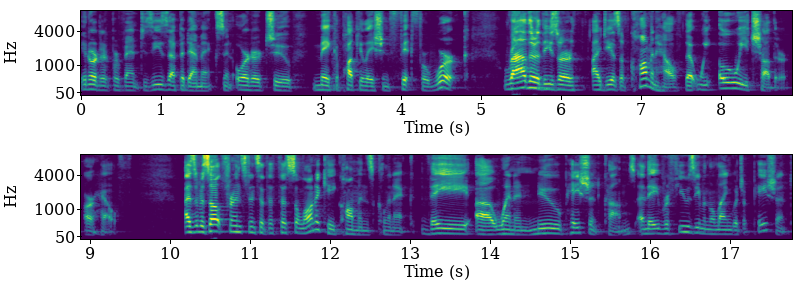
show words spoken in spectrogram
in order to prevent disease epidemics, in order to make a population fit for work. Rather, these are ideas of common health that we owe each other our health. As a result, for instance, at the Thessaloniki Commons Clinic, they, uh, when a new patient comes, and they refuse even the language of patient,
